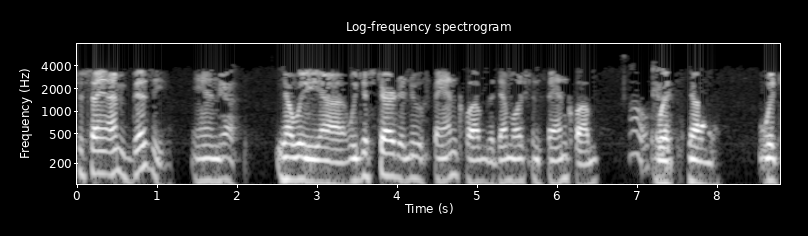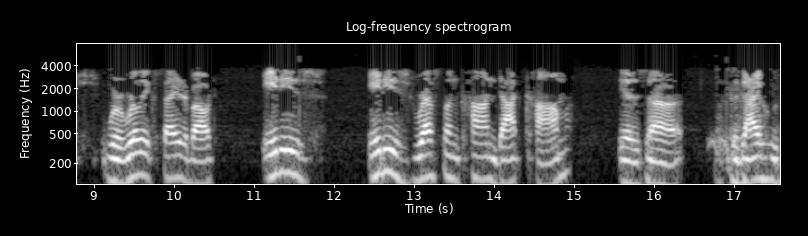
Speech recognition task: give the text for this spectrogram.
should say I'm busy. And Yeah. you know, we uh, we just started a new fan club, the Demolition Fan Club, Oh, okay. with uh, which we're really excited about. 80s 80swrestlingcon.com is uh, the guy who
